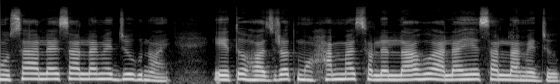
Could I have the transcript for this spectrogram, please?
মুসা আল্লাহ সাল্লামের যুগ নয়। এ তো হজরত মোহাম্মদ সাল্লাহ আলাহ সাল্লামের যুগ।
